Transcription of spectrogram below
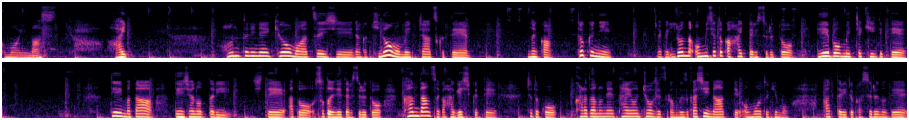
思います。はい。本当にね今日も暑いしなんか昨日もめっちゃ暑くてなんか特になんかいろんなお店とか入ったりすると冷房めっちゃ効いててでまた電車乗ったりしてあと外に出たりすると寒暖差が激しくてちょっとこう体のね体温調節が難しいなって思う時もあったりとかするので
